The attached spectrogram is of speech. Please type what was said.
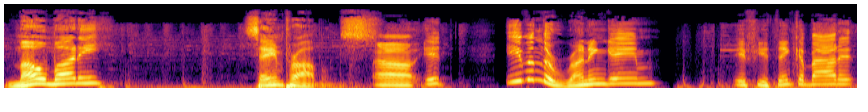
Mo money, same problems. Uh, it even the running game, if you think about it,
